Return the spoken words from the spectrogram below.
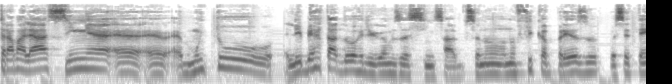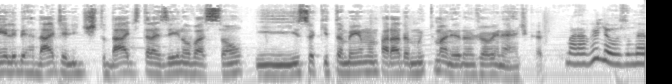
trabalhar assim é, é, é, muito libertador, digamos assim, sabe? Você não, não fica preso, você tem a liberdade ali de estudar, de trazer inovação e isso aqui também é uma parada muito maneira no Jovem Nerd, cara. Maravilhoso, né?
